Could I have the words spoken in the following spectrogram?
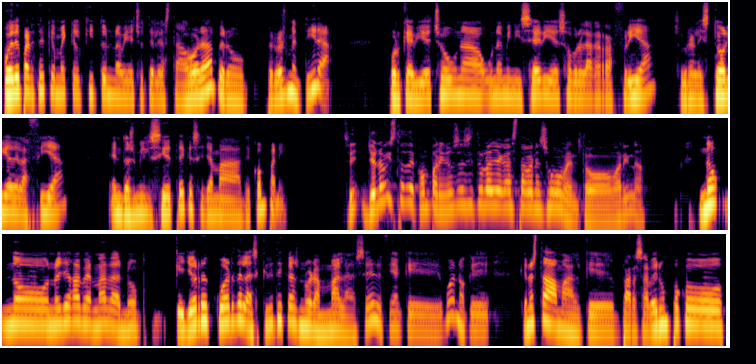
Puede parecer que Michael Keaton no había hecho tele hasta ahora, pero, pero es mentira, porque había hecho una, una miniserie sobre la Guerra Fría, sobre la historia de la CIA en 2007 que se llama The Company. Sí, yo no he visto The Company, no sé si tú la llegaste a ver en su momento, Marina. No, no, no llega a ver nada. No, que yo recuerde, las críticas no eran malas. ¿eh? Decían que, bueno, que, que, no estaba mal, que para saber un poco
